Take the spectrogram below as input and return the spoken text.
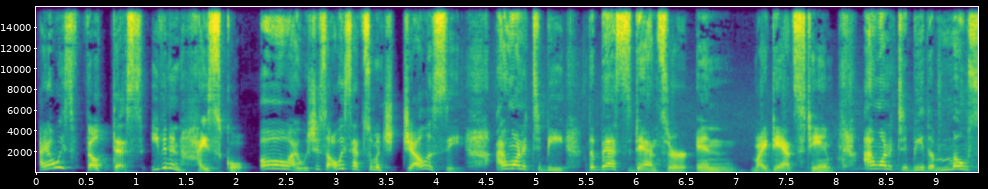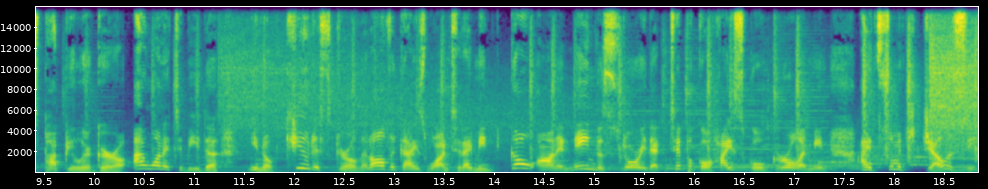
I always felt this, even in high school. Oh, I was just always had so much jealousy. I wanted to be the best dancer in my dance team. I wanted to be the most popular girl. I wanted to be the, you know, cutest girl that all the guys wanted. I mean, go on and name the story that typical high school girl. I mean, I had so much jealousy.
